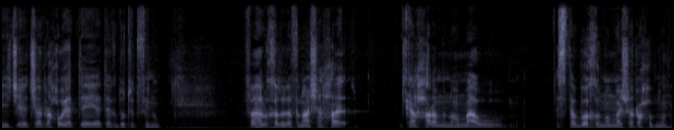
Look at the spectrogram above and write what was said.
يتشرحوه يا تاخدوه تدفنوه. فأهله خدوا دفنوه عشان ح... كان حرام إن هم أو استباخوا إن هم يشرحوا ابنهم.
